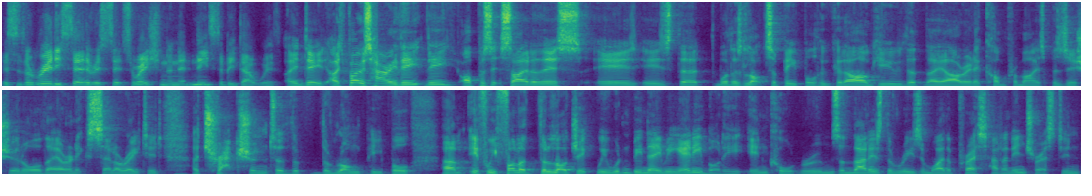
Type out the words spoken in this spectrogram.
This is a really serious situation and it needs to be dealt with. Indeed. I suppose, Harry, the, the opposite side of this is, is that, well, there's lots of people who could argue that they are in a compromised position or they are an accelerated attraction to the, the wrong people. Um, if we followed the logic, we wouldn't be naming anybody in courtrooms. And that is the reason why the press had an interest in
